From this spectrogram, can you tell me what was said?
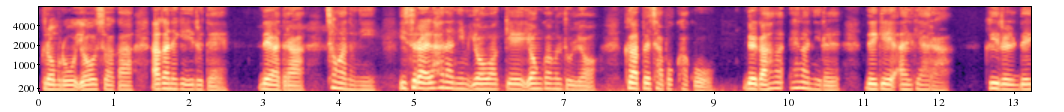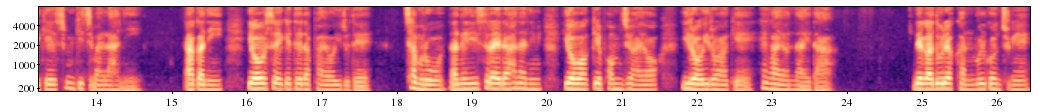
그러므로 여호수아가 아간에게 이르되 내 아들아 청하노니 이스라엘 하나님 여호와께 영광을 돌려 그 앞에 자복하고 내가 행한 일을 내게 알게 하라. 그 일을 내게 숨기지 말라 하니 아간이 여호수에게 대답하여 이르되 참으로 나는 이스라엘의 하나님 여호와께 범죄하여 이러이러하게 행하였나이다. 내가 노력한 물건 중에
